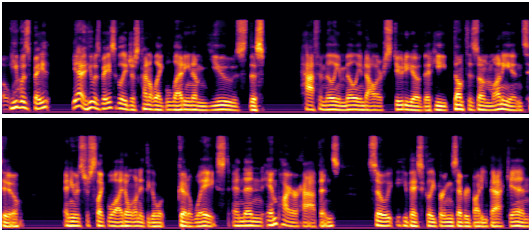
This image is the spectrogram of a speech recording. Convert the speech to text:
Oh, wow. he was ba- yeah he was basically just kind of like letting them use this half a million million dollar studio that he dumped his own money into and he was just like well i don't want it to go go to waste. And then empire happens so he basically brings everybody back in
